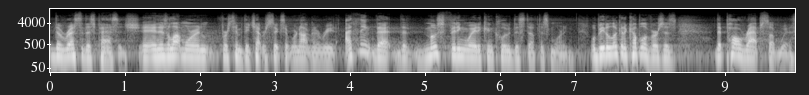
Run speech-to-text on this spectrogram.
the rest of this passage, and there's a lot more in 1 Timothy chapter 6 that we're not going to read, I think that the most fitting way to conclude this stuff this morning will be to look at a couple of verses that Paul wraps up with.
